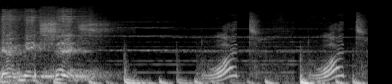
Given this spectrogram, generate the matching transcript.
that makes sense. What? What?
